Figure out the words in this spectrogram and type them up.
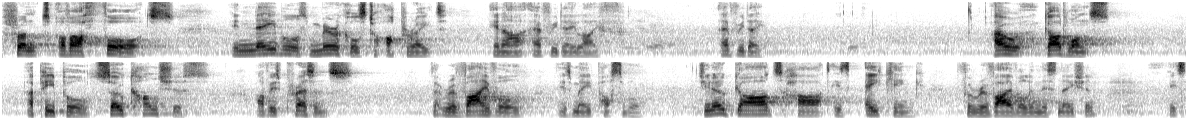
front of our thoughts, enables miracles to operate in our everyday life. Every day. How God wants a people so conscious of his presence that revival is made possible. Do you know God's heart is aching for revival in this nation? It's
